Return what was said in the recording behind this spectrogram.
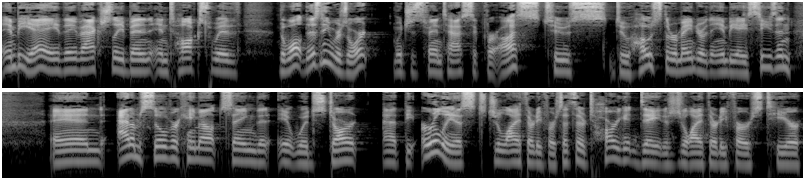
NBA, they've actually been in talks with the Walt Disney Resort, which is fantastic for us to to host the remainder of the NBA season. And Adam Silver came out saying that it would start at the earliest July 31st. That's their target date is July 31st here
